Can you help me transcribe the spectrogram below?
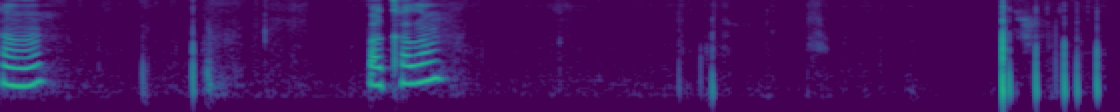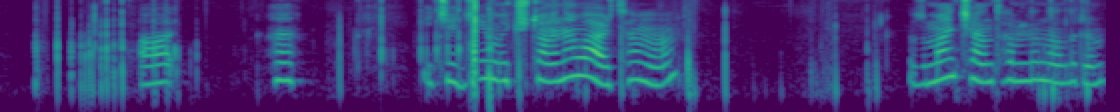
Tamam. Bakalım. Aa, heh. İçeceğim üç tane var tamam. O zaman çantamdan alırım.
